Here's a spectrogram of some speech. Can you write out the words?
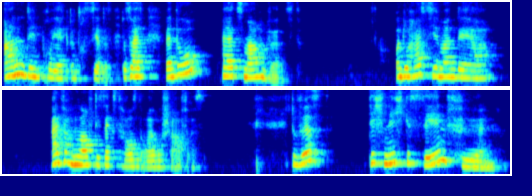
an dem Projekt interessiert ist. Das heißt, wenn du Ads machen willst und du hast jemanden, der einfach nur auf die 6000 Euro scharf ist, du wirst dich nicht gesehen fühlen.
